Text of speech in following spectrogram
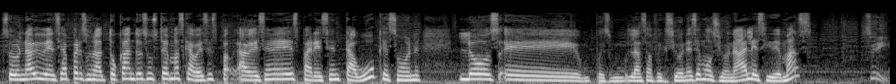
Sobre una vivencia personal tocando esos temas que a veces, pa- a veces parecen tabú, que son los, eh, pues, las afecciones emocionales y demás. Sí,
